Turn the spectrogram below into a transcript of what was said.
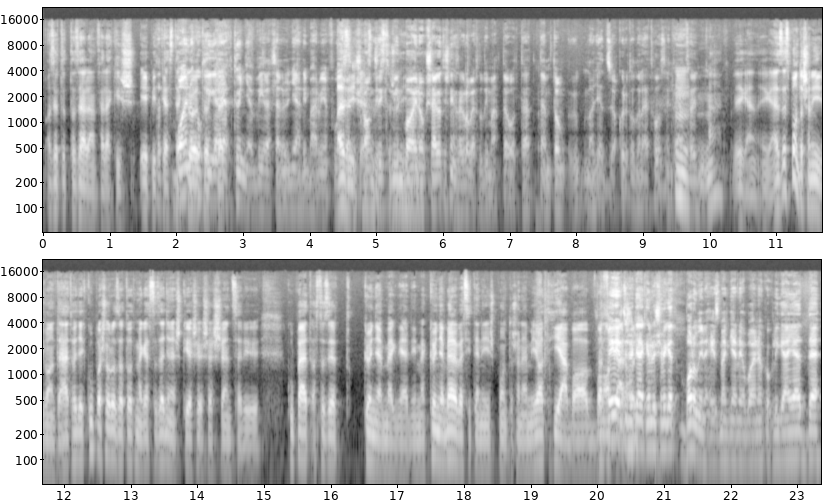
azért ott az ellenfelek is Tehát építkeztek, bajnokok költöttek. ligáját könnyebb véletlenül nyerni bármilyen furcsán is, hangzik, biztos, mint hogy bajnokságot, és nézzek Roberto Di Matteo-t, tehát nem tudom, nagy edző, akkor őt oda lehet hozni. Tehát, hogy Na, hát igen, igen. Ez, ez pontosan így van, tehát, hogy egy kupasorozatot, meg ezt az egyenes kieséses rendszerű kupát, azt azért könnyebb megnyerni, meg könnyebb elveszíteni is pontosan emiatt, hiába van akár, félértések hogy- elkerülőséget baromi nehéz megnyerni a bajnokok ligáját, de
